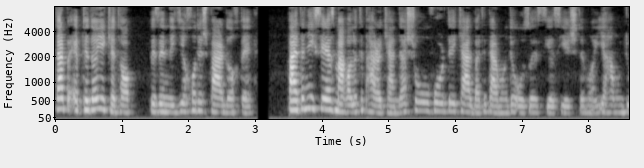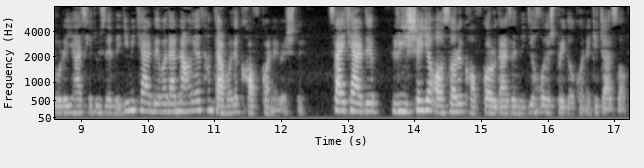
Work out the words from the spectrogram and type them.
در ابتدای کتاب به زندگی خودش پرداخته بعدا یک سری از مقالات پراکندش رو آورده که البته در مورد اوضاع سیاسی اجتماعی همون دوره ای هست که توش زندگی می‌کرده و در نهایت هم در مورد کافکا نوشته سعی کرده ریشه آثار کافکا رو در زندگی خودش پیدا کنه که جذاب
